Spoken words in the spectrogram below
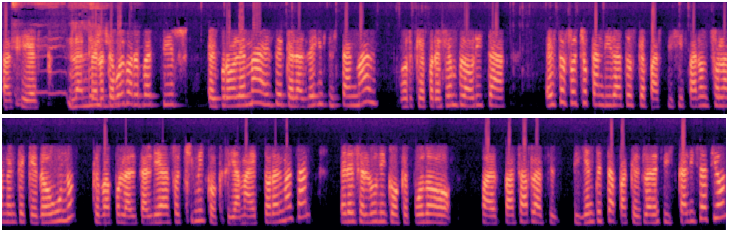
Así es. Pero te vuelvo a repetir, el problema es de que las leyes están mal, porque por ejemplo ahorita estos ocho candidatos que participaron solamente quedó uno, que va por la alcaldía de que se llama Héctor Almazán. Él es el único que pudo pasar la siguiente etapa, que es la de fiscalización.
